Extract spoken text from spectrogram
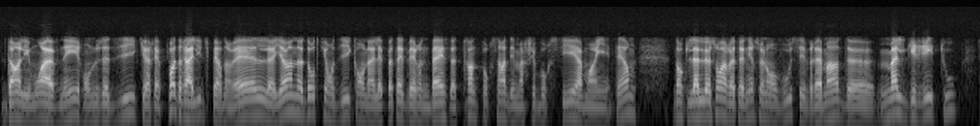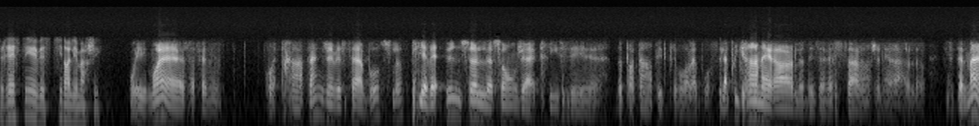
dans les mois à venir. On nous a dit qu'il n'y aurait pas de rallye du Père Noël. Il y en a d'autres qui ont dit qu'on allait peut-être vers une baisse de 30% des marchés boursiers à moyen terme. Donc, la leçon à retenir, selon vous, c'est vraiment de, malgré tout, rester investi dans les marchés. Oui, moi, ça fait quoi, 30 ans que j'investis à la bourse, là. S'il y avait une seule leçon que j'ai apprise, c'est euh, de ne pas tenter de prévoir la bourse. C'est la plus grande erreur des investisseurs en général. C'est tellement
